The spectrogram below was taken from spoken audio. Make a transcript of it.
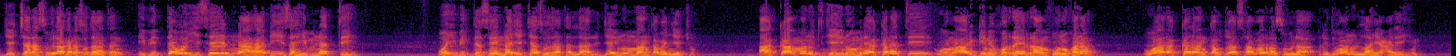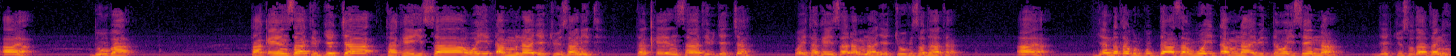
jecha rasuulaa kana sodaatan. Ibidda wayyi seennaa hadiisa himnatti way ibidda seennaa jechaa sodaatan laal? Jaynummaan qaban jechu akka amma nuti jaynoomne akkanatti wama argine korree irraan buunu kana waan akkanaan qabdu asaaban rasuulaa ridwaanullaahi calayhim aya duuba taqeensaatiif jecha takeeysaa wayi dhamnaa jechuu isaaniiti taqeensaatiif jecha wayi takeeysaa dhamnaa jechuufi sodaatan aya jannata gurguddaasan wayi dhamnaa ibidda wayi seennaa jechuu sodaatanii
